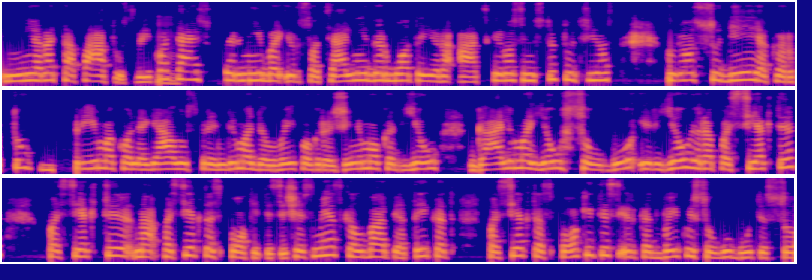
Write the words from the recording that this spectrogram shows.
nėra tapatūs vaiko Mhm. teisių tarnyba ir socialiniai darbuotojai yra atskiros institucijos kurios sudėję kartu priima kolegialų sprendimą dėl vaiko grąžinimo kad jau galima jau saugu ir jau yra pasiekti pasiekti na pasiektas pokytis. Iš esmės kalba apie tai kad pasiektas pokytis ir kad vaikui saugu būti su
